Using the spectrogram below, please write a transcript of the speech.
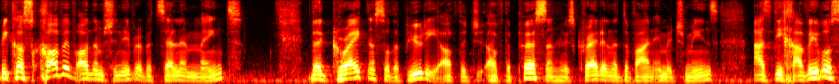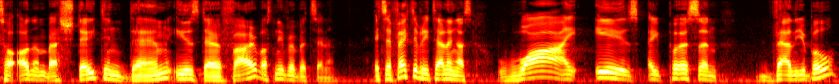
Because Chaviv Adam Shenivra B'Tselem meant the greatness or the beauty of the, of the person who is created in the divine image means as the Chavivus Ha'adam in them is their fire was Nivra B'Tselem. It's effectively telling us why is a person valuable?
